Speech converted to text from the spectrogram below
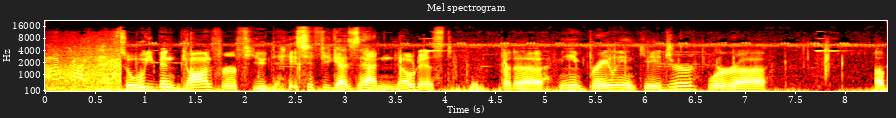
Out of practice. So we've been gone for a few days if you guys hadn't noticed. But uh, me and Braylee and Gager were uh, up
